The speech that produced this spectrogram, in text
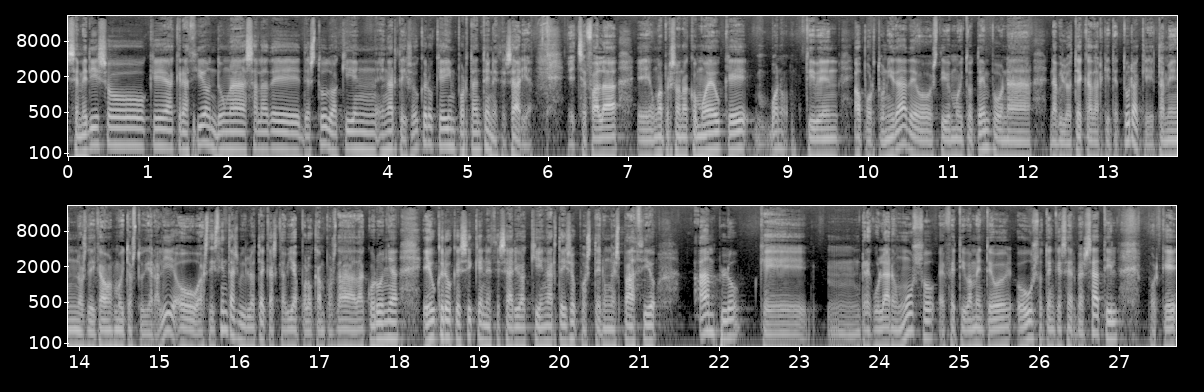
Se me dixo que a creación dunha sala de, de estudo aquí en, en Arteixo, eu creo que é importante e necesaria. E che fala eh, unha persona como eu que, bueno, tiven a oportunidade ou estive moito tempo na, na Biblioteca de Arquitectura, que tamén nos dedicamos moito a estudiar ali, ou as distintas bibliotecas que había polo campus da, da Coruña, eu creo que sí que é necesario aquí en Arteixo pues, ter un espacio espacio amplio que mm, regular un uso, efectivamente o, o uso ten que ser versátil, porque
